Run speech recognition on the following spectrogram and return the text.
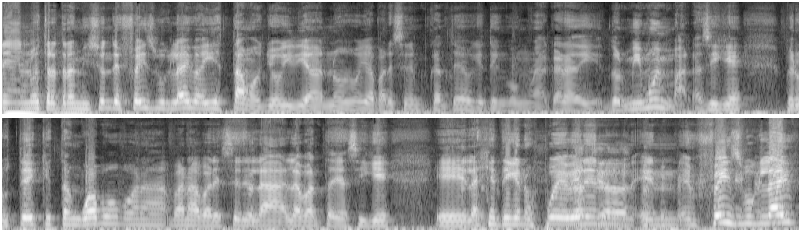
en nuestra transmisión de Facebook Live, ahí estamos. Yo hoy día no voy a aparecer en pantalla porque tengo una cara de. Dormí muy mal, así que. Pero ustedes que están guapos van a, van a aparecer en la, pantalla. Así que eh, la gente que nos puede ver en, Facebook Live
